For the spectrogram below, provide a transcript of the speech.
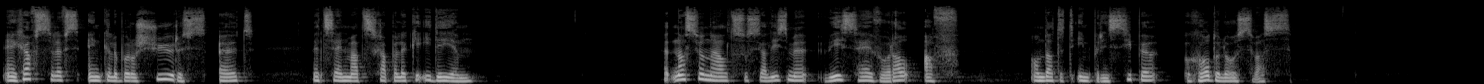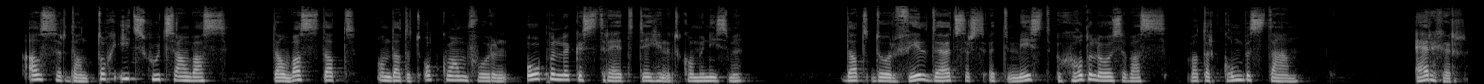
en gaf zelfs enkele brochures uit met zijn maatschappelijke ideeën. Het nationaal socialisme wees hij vooral af, omdat het in principe goddeloos was. Als er dan toch iets goeds aan was, dan was dat omdat het opkwam voor een openlijke strijd tegen het communisme, dat door veel Duitsers het meest goddeloze was wat er kon bestaan, erger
